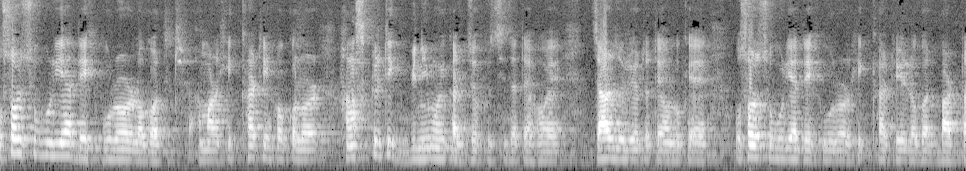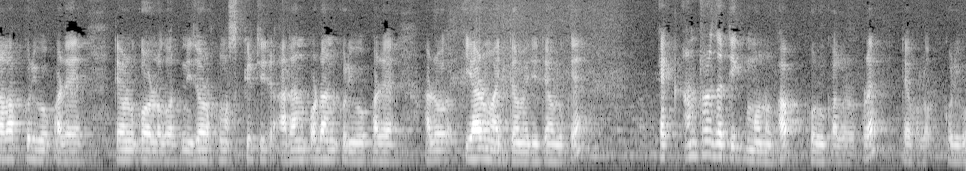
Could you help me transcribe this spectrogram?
ওচৰ চুবুৰীয়া দেশবোৰৰ লগত আমাৰ শিক্ষাৰ্থীসকলৰ সাংস্কৃতিক বিনিময় কাৰ্যসূচী যাতে হয় যাৰ জৰিয়তে তেওঁলোকে ওচৰ চুবুৰীয়া দেশবোৰৰ শিক্ষাৰ্থীৰ লগত বাৰ্তালাপ কৰিব পাৰে তেওঁলোকৰ লগত নিজৰ সংস্কৃতিৰ আদান প্ৰদান কৰিব পাৰে আৰু ইয়াৰ মাধ্যমেদি তেওঁলোকে এক আন্তৰ্জাতিক মনোভাৱ সৰুকালৰ পৰাই ডেভেলপ কৰিব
